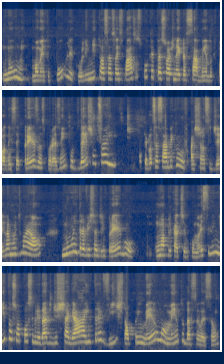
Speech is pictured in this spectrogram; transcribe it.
no momento público, limita o acesso a espaços porque pessoas negras, sabendo que podem ser presas, por exemplo, deixam sair. Porque você sabe que a chance de erro é muito maior. Numa entrevista de emprego, um aplicativo como esse limita a sua possibilidade de chegar à entrevista, ao primeiro momento da seleção.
